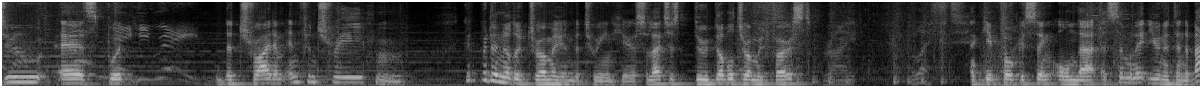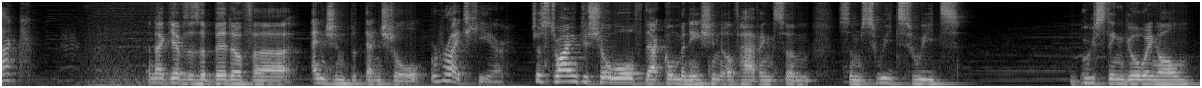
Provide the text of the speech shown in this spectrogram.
do is put the Tridam Infantry. Hmm. Could put another drummer in between here. So let's just do double drummer first. And keep focusing on that assimilate unit in the back. And that gives us a bit of uh, engine potential right here. Just trying to show off that combination of having some, some sweet, sweet boosting going on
